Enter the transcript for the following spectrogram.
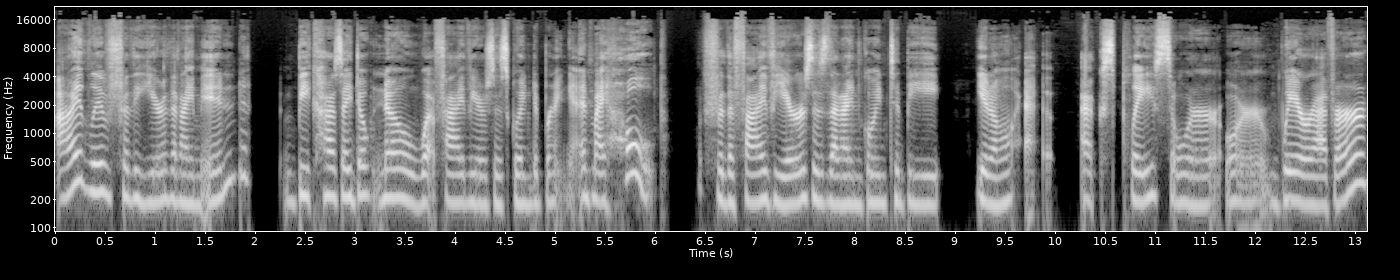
I live for the year that I'm in because I don't know what five years is going to bring. And my hope for the five years is that I'm going to be, you know, X place or or wherever.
